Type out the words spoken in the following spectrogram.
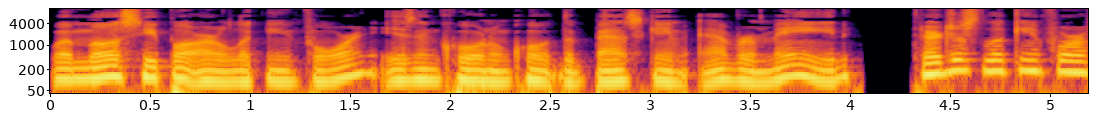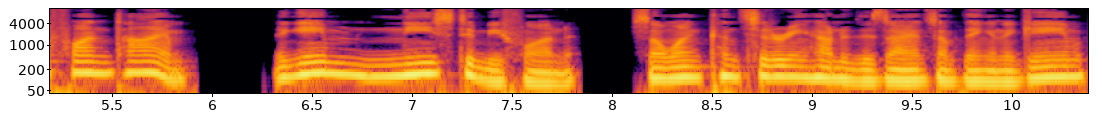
What most people are looking for isn't quote unquote the best game ever made, they're just looking for a fun time. The game needs to be fun, so when considering how to design something in a game,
